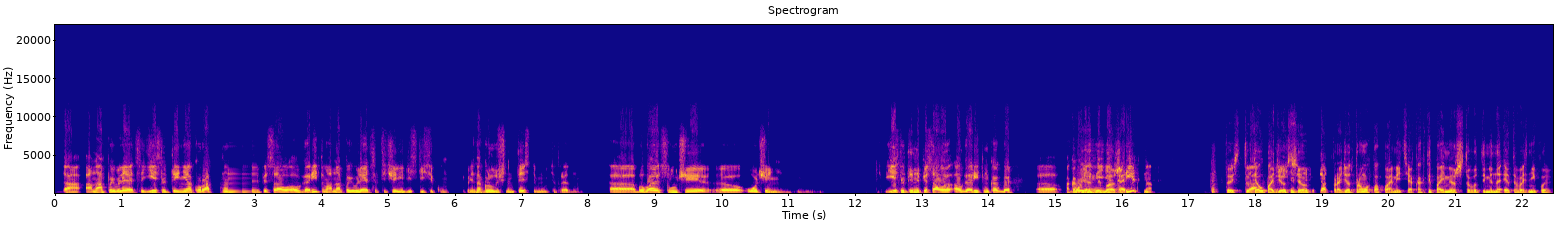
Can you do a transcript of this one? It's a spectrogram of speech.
Да, она появляется, если ты неаккуратно написал алгоритм, она появляется в течение 10 секунд при нагрузочном тесте мультитредном. А, бывают случаи э, очень... Если ты написал алгоритм как бы а более-менее корректно. То есть да. у тебя упадет все, написал... пройдет промах по памяти. А как ты поймешь, что вот именно это возникло?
